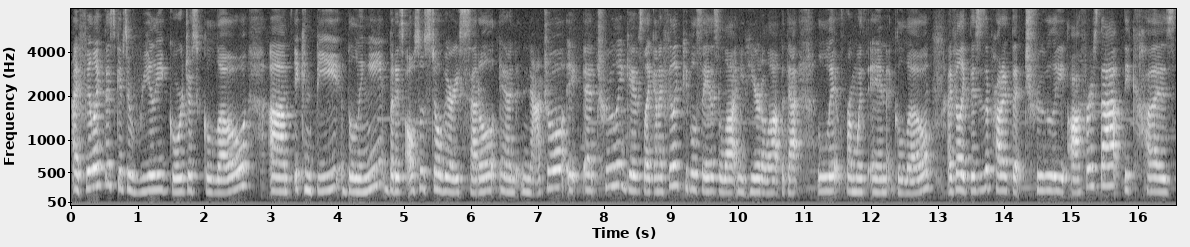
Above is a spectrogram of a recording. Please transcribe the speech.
I feel like this gives a really gorgeous glow. Um, it can be blingy, but it's also still very subtle and natural. It, it, truly gives like, and I feel like people say this a lot and you hear it a lot, but that lit from within glow. I feel like this is a product that truly offers that because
